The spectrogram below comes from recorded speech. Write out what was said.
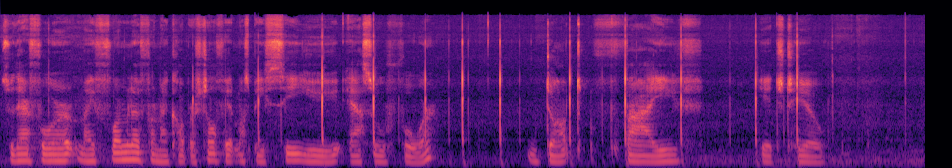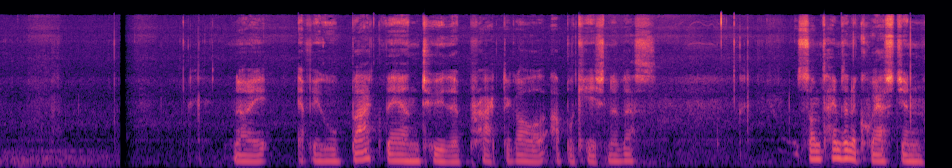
So therefore, my formula for my copper sulfate must be CuSO4 dot 5 H2O. Now, if we go back then to the practical application of this, sometimes in a question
